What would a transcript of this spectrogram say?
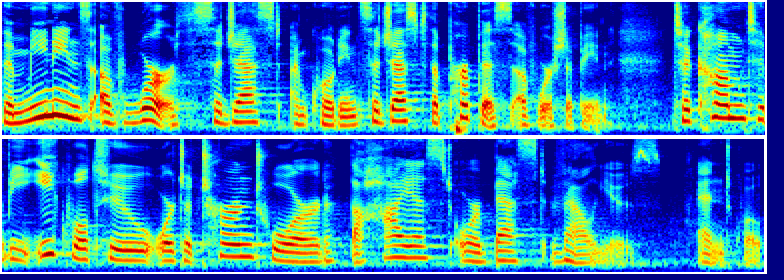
The meanings of worth suggest, I'm quoting, suggest the purpose of worshiping, to come to be equal to or to turn toward the highest or best values, end quote.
